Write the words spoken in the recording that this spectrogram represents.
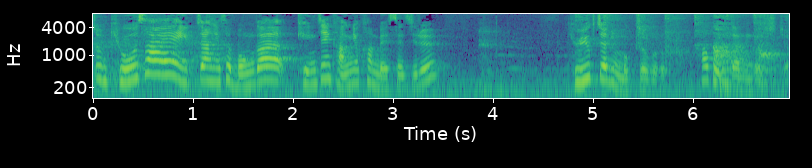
좀 교사의 입장에서 뭔가 굉장히 강력한 메시지를 교육적인 목적으로 하고 있다는 것이죠.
